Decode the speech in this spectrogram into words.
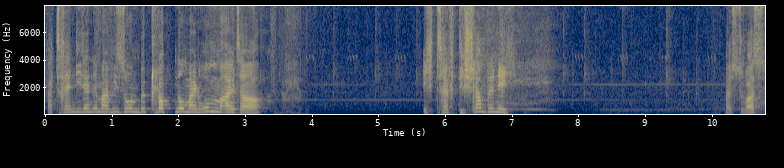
Was rennen die denn immer wie so ein Bekloppten um einen rum, Alter? Ich treff die Schlampe nicht. Weißt du was?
